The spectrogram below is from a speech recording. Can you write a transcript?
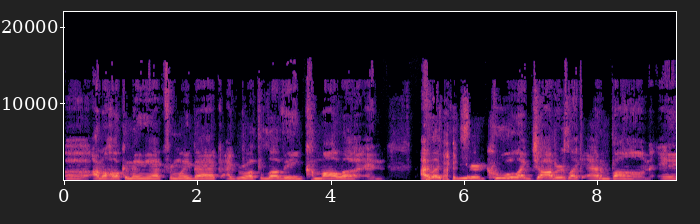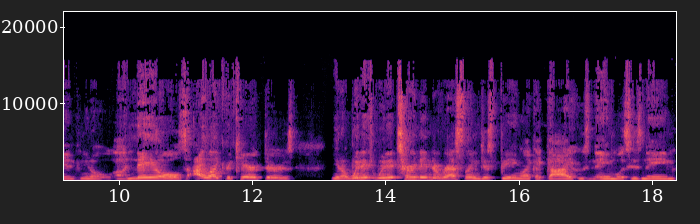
uh, i'm a hulkamaniac from way back i grew up loving kamala and i like Nice. weird cool like jobbers like adam bomb and you know uh, nails. I like the characters you know when it when it turned into wrestling just being like a guy whose name was his name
